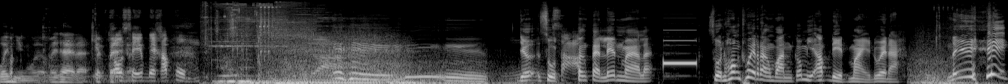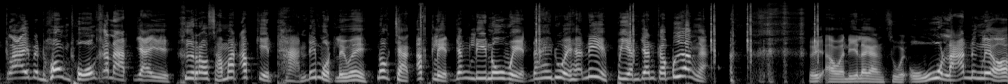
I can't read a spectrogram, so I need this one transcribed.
ว่าหิวแล้วไม่ใช่แล้วเก็บแปลกๆเข้าเซฟเลยครับผมอืมเยอะสุดสามตั้งแต่เล่นมาแล้วส่วนห้องถ้วยรางวัลก็มีอัปเดตใหม่ด้วยนะ นี่กลายเป็นห้องโถงขนาดใหญ่ คือเราสามารถอัปเกรดฐานได้หมดเลยเว้ย นอกจากอัปเกรดยังรีโนเวทได้ด้วยฮะ นี่เปลี่ยนยันกระเบื้องอะเฮ้ยเอาอันนี้แล้วกันสวยโอ้ล้านหนึ่งเลยเหรอ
